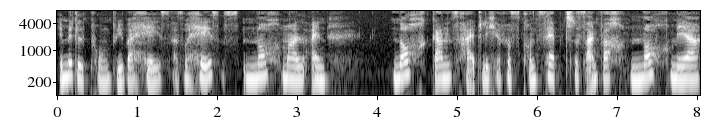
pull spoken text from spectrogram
im Mittelpunkt wie bei Hayes. Also Hayes ist nochmal ein noch ganzheitlicheres Konzept, das einfach noch mehr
